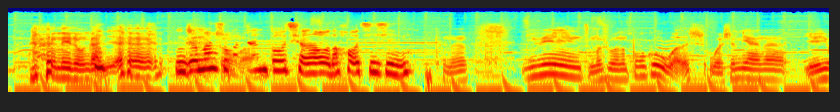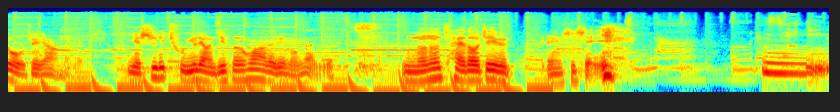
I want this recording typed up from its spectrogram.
那种感觉。你这么说真勾起了我的好奇心。可能因为怎么说呢？包括我的我身边呢也有这样的人，也是处于两极分化的这种感觉。你能不能猜到这个人是谁？嗯，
